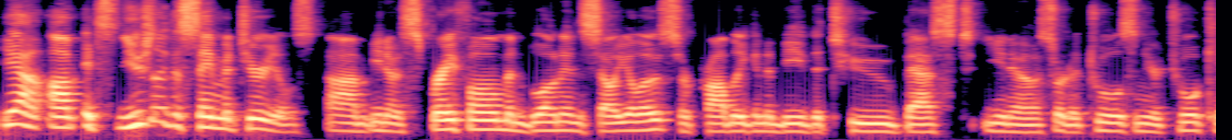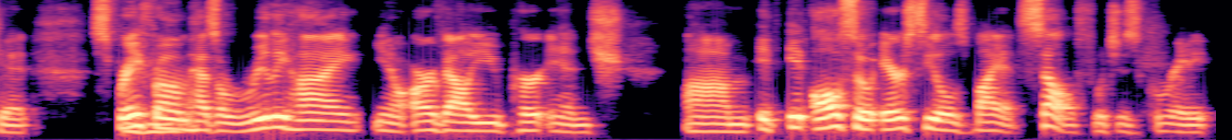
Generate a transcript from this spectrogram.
Yeah, um, it's usually the same materials. Um, you know, spray foam and blown in cellulose are probably going to be the two best, you know, sort of tools in your toolkit. Spray mm-hmm. foam has a really high, you know, R value per inch. Um, it, it also air seals by itself, which is great.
